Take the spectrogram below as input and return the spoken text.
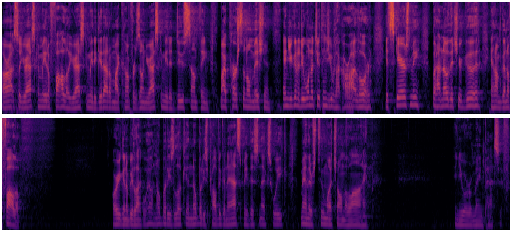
All right, so you're asking me to follow. You're asking me to get out of my comfort zone. You're asking me to do something, my personal mission. And you're going to do one of two things. You're going to be like, all right, Lord, it scares me, but I know that you're good and I'm going to follow. Or are you going to be like, well, nobody's looking. Nobody's probably going to ask me this next week. Man, there's too much on the line. And you will remain passive.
